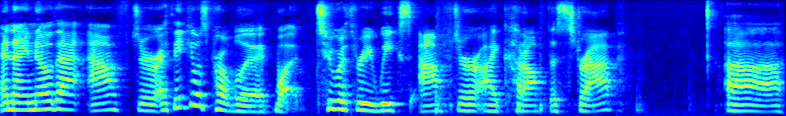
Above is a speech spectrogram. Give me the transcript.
And I know that after, I think it was probably like what, two or three weeks after I cut off the strap, uh,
